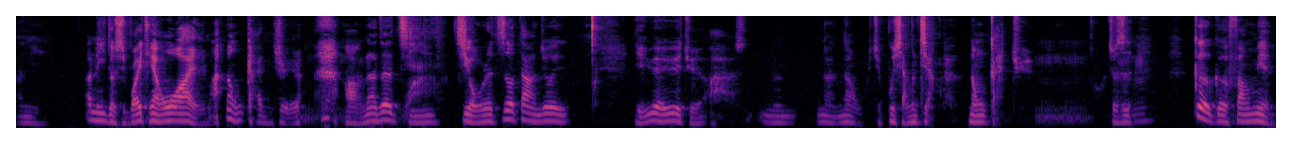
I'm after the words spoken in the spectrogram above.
啊你啊你都是不会听我的嘛 那种感觉啊。那这集久了之后，当然就会也越来越觉得啊，那那那我就不想讲了那种感觉，嗯，就是嗯各个方面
